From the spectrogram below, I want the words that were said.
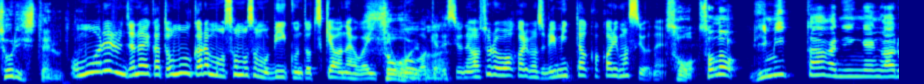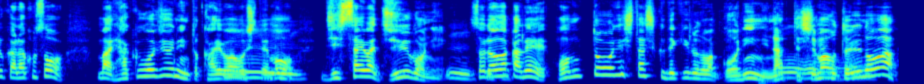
処理してる。思われるんじゃないかと思うからもうそもそも B 君と付き合わない方がいいと思そうわけですよね。あそれはわかります。リミッターかかりますよね。そう。そのリミッターが人間があるからこそ、まあ、150人と会話をしてもうん。実際は15人、うん。その中で本当に親しくできるのは5人になってしまうというのは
